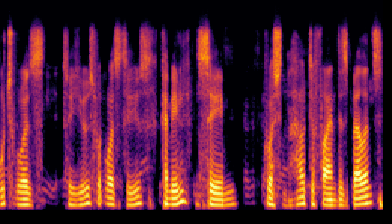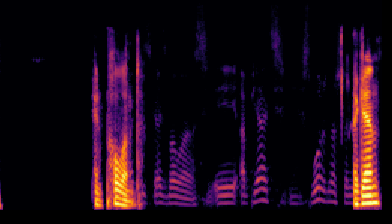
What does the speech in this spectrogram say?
which words to use, what words to use. Kamil, same question, how to find this balance in Poland. Again,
